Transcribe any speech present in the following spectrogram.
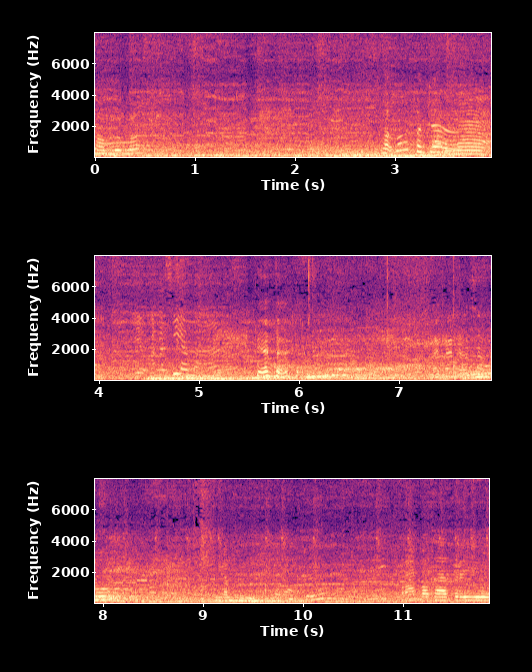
Kamu mah. Enggak apa-apa dah. Ya, makasih ya, Mas. Berapa satrio?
